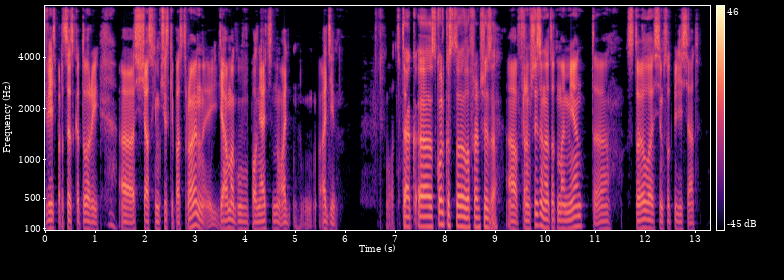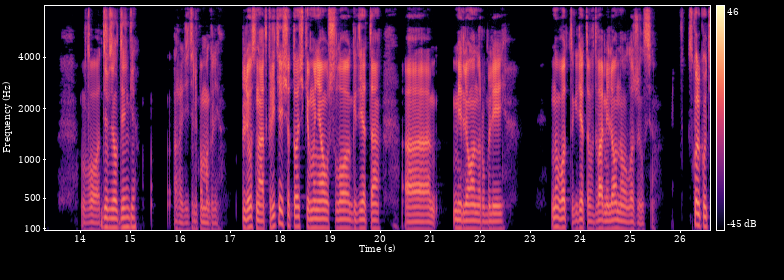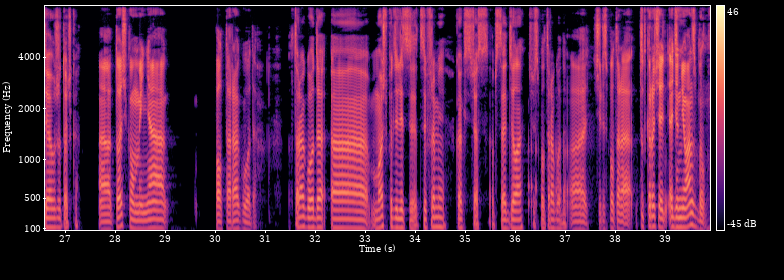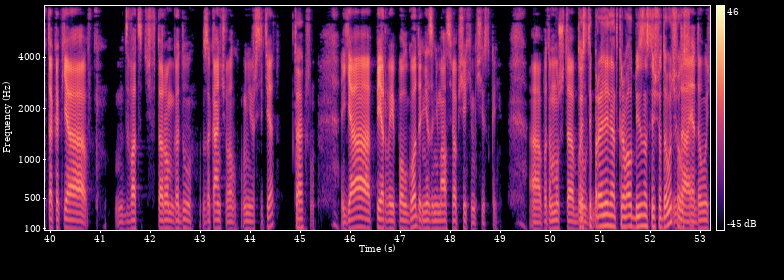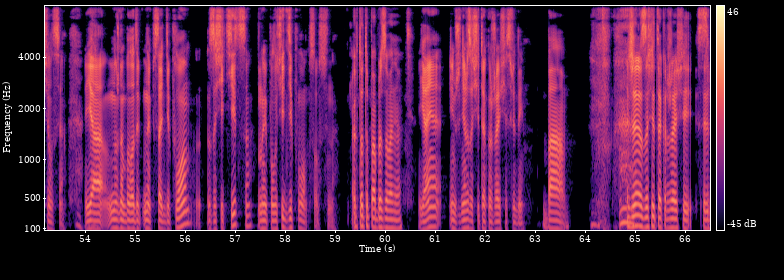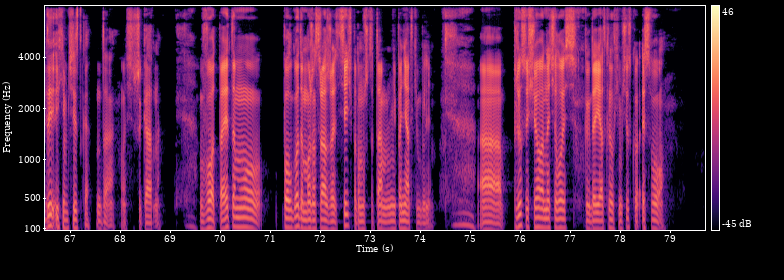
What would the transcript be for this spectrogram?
Весь процесс, который э, сейчас в химчистке построен, я могу выполнять ну, од- один. Вот. Так, э, сколько стоила франшиза? А франшиза на тот момент э, стоила 750. Вот. Где взял деньги? Родители помогли. Плюс на открытие еще точки у меня ушло где-то э, миллион рублей. Ну вот где-то в 2 миллиона уложился. Сколько у тебя уже точка? А, точка у меня полтора года. Полтора года. А, можешь поделиться цифрами, как сейчас обстоят дела через полтора года? А, через полтора... Тут, короче, один нюанс был. Так как я в 22 году заканчивал университет, Так, я первые полгода не занимался вообще химчисткой. А, потому что то был... есть ты параллельно открывал бизнес и еще доучивался? Да, я доучился. Я... Нужно было написать диплом, защититься, ну и получить диплом, собственно. А кто ты по образованию? Я инженер защиты окружающей среды. Бам. Инженер защиты окружающей среды Среды. и химчистка. Да, вообще шикарно. Вот, поэтому полгода можно сразу же отсечь, потому что там непонятки были. А, плюс еще началось, когда я открыл химчистку, СВО.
